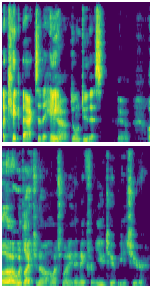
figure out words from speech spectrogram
a kickback to the hey, Yeah. don't do this. Yeah. Although I would like to know how much money they make from YouTube each year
